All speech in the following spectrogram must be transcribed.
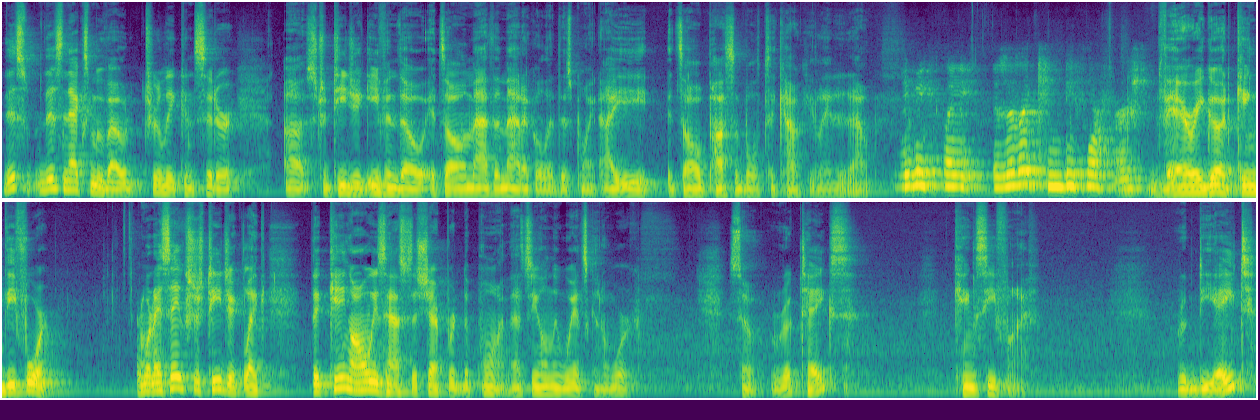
This this next move I would truly consider uh, strategic, even though it's all mathematical at this point, i.e., it's all possible to calculate it out. Maybe like is it like king d4 first? Very good. King d4. When I say strategic, like the king always has to shepherd the pawn. That's the only way it's going to work. So rook takes, king c5, rook d8,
